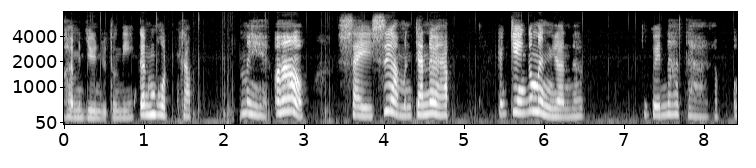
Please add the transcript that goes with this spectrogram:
ใครมันยืนอยู่ตรงนี้กันหมดครับแม่อ้าวใส่เสื้อเหมือนกันด้วยครับ กางเกงก็เหมือนกันครับยกเป็นหน้าตาครับ โอ้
